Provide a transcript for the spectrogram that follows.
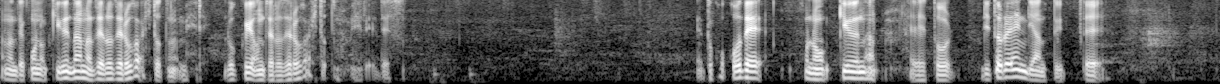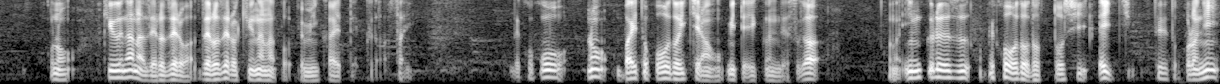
なのでこの9700が1つの命令。6400が1つの命令です。えっとここでこの97えっとリトルエンディアンといってこの9700は0097と読み替えてください。でここのバイトコード一覧を見ていくんですがこの includes コード .ch というところに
